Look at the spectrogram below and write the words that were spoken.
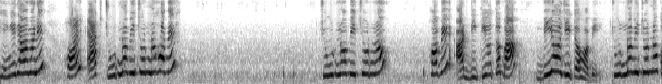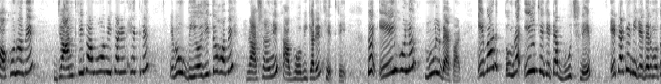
ভেঙে যাওয়া মানে হয় এক চূর্ণ বিচূর্ণ হবে, চূর্ণ বিচূর্ণ হবে আর দ্বিতীয়ত বা বিয়োজিত হবে। চূর্ণ বিচূর্ণ কখন হবে? যান্ত্রিক আবহাওয়া বিকারের ক্ষেত্রে। এবং বিয়োজিত হবে রাসায়নিক আবহবিকারের ক্ষেত্রে। তো এই হলো মূল ব্যাপার। এবার তোমরা এই যে যেটা বুঝলে, এটাকে নিজেদের মতো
